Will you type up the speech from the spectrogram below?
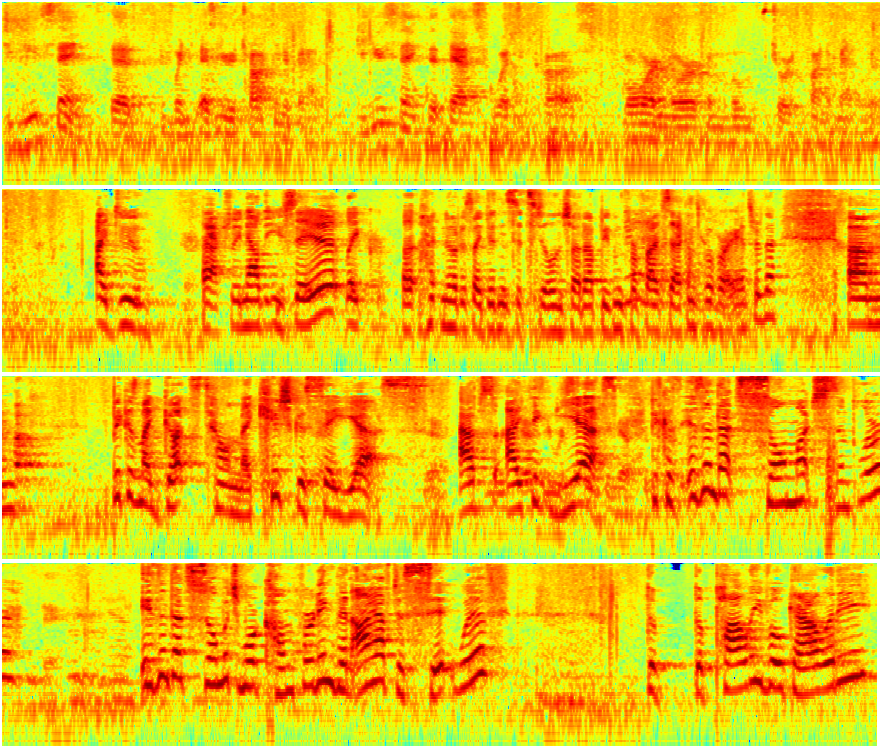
Do you think that, when, as you were talking about it, do you think that that's what's caused more and more of a move toward fundamentalism? I do. Actually, now that you say it, like, uh, notice I didn't sit still and shut up even for five seconds before I answered that. Um, because my gut's telling me my kishkas say yes. Yeah. Abs- I think yes. Because isn't that so much simpler? Isn't that so much more comforting than I have to sit with the the polyvocality,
